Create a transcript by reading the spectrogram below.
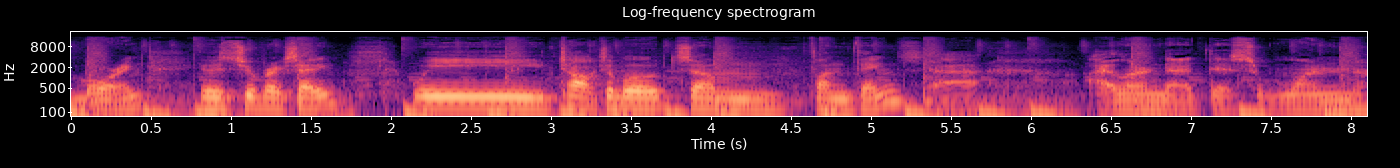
boring. It was super exciting. We talked about some fun things. Uh, I learned that this one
